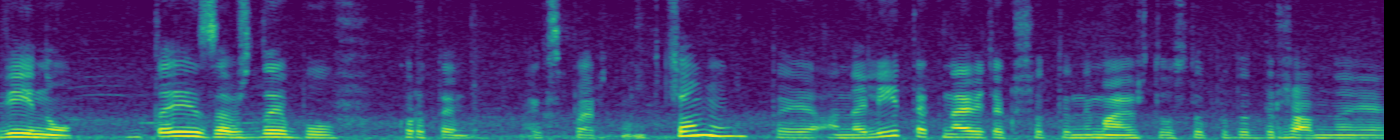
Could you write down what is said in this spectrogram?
війну, ти завжди був крутим експертом в цьому. Ти аналітик, навіть якщо ти не маєш доступу до державної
